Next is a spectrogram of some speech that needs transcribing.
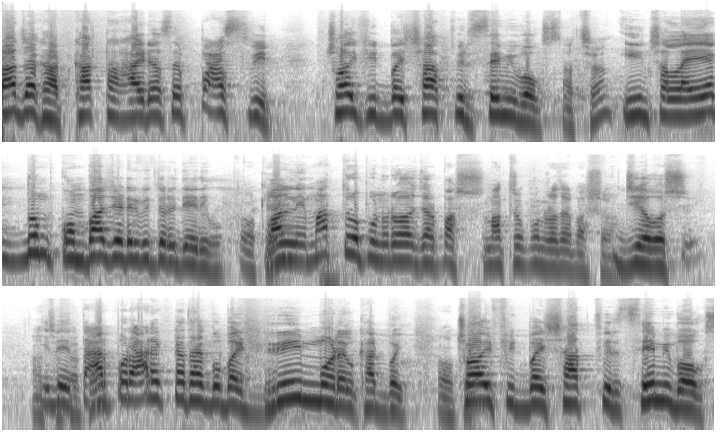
রাজা খাট খাটটার হাইট আছে পাঁচ ফিট ছয় ফিট বাই সাত ফিট সেমি বক্স আচ্ছা। ইনশাল্লাহ একদম কম বাজেটের ভিতরে দিয়ে দিব। অনলি মাত্র পনেরো হাজার পাঁচশো। মাত্র 15500 জি অবশ্যই। আচ্ছা, এদের তারপর? তারপর আরেকটা থাকব ভাই ড্রিম মডেল খাট ভাই. ছয় ফিট বাই সাত ফিট সেমি বক্স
